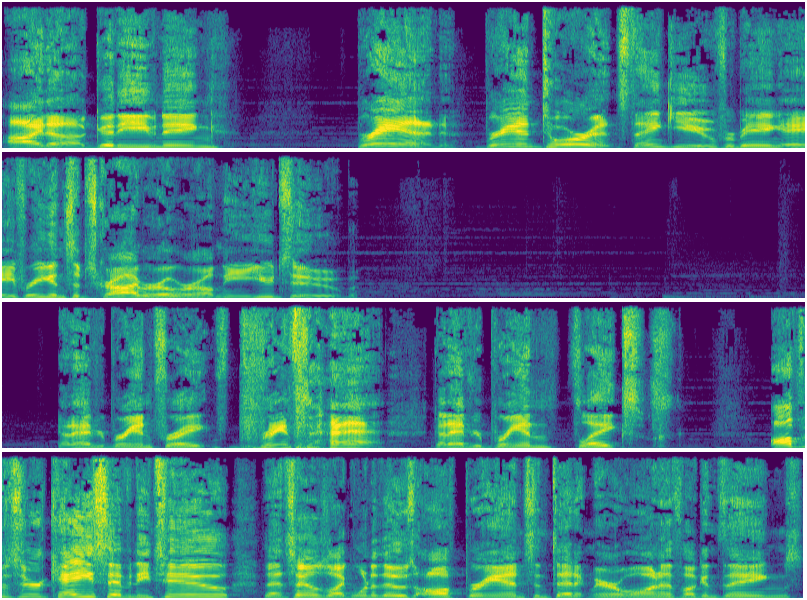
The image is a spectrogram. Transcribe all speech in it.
Ida, good evening. Bran, Bran Torrance, thank you for being a freaking subscriber over on the YouTube. Gotta have your brand freight, brand, gotta have your brand flakes. Officer K72, that sounds like one of those off-brand synthetic marijuana fucking things.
